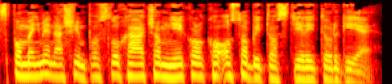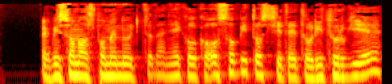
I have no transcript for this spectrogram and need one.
Spomeňme našim poslucháčom niekoľko osobitostí liturgie. Ak by som mal spomenúť teda niekoľko osobitostí tejto liturgie,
